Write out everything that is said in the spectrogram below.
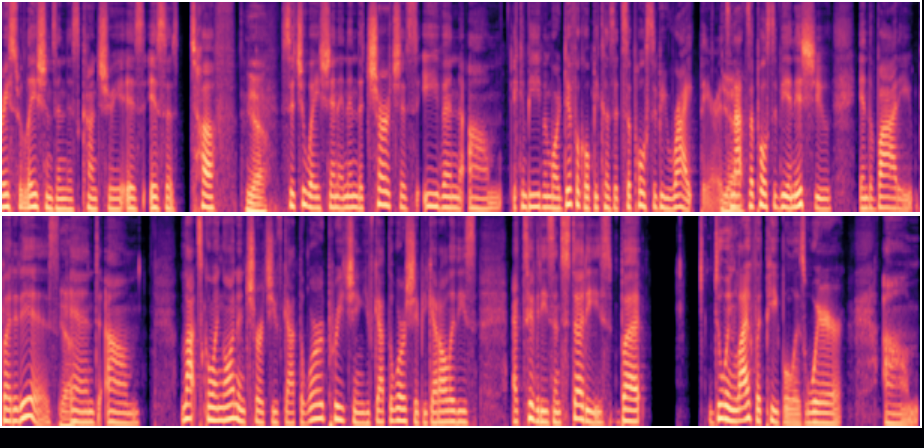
race relations in this country is is a tough yeah, situation and in the church it's even um, it can be even more difficult because it's supposed to be right there it's Yeah. not supposed to be an issue in the body but it is Yeah. and um, lots going on in church you've got the word preaching you've got the worship you got all of these activities and studies but doing life with people is where um,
